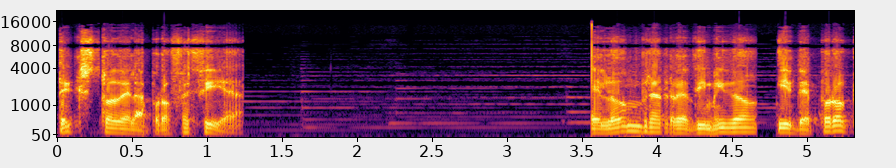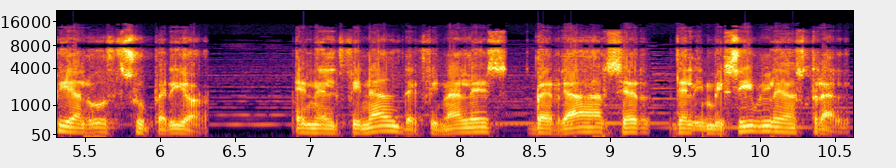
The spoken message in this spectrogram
Texto de la profecía. El hombre redimido, y de propia luz superior. En el final de finales, verá al ser, del invisible astral.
